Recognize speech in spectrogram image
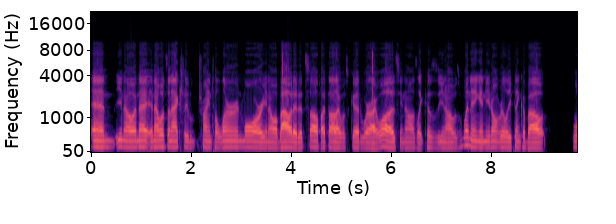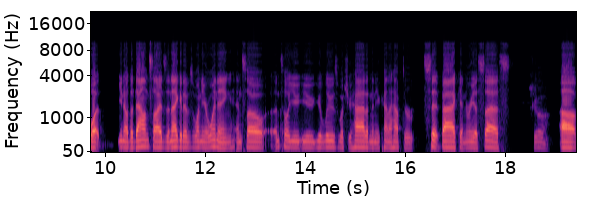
and you know and I and I wasn't actually trying to learn more you know about it itself I thought I was good where I was you know I was like cuz you know I was winning and you don't really think about what you know the downsides the negatives when you're winning and so until you you you lose what you had and then you kind of have to sit back and reassess Sure. um,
